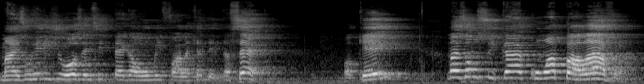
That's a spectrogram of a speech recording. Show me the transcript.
Mas o religioso ele se pega uma e fala que é dele, tá certo? Ok? Mas vamos ficar com a palavra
